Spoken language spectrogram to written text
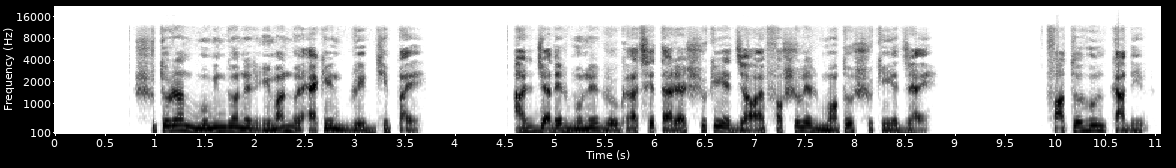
সুতরাং মুমিনগণের ইমান ও একিন বৃদ্ধি পায়। আর যাদের মনে রোগ আছে তারা শুকিয়ে যাওয়া ফসলের মতো শুকিয়ে যায়। ফাতহুল কাদির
